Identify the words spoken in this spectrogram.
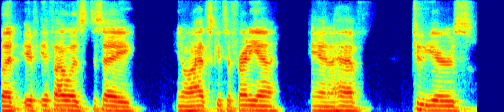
But if if I was to say, you know, I have schizophrenia and I have two years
